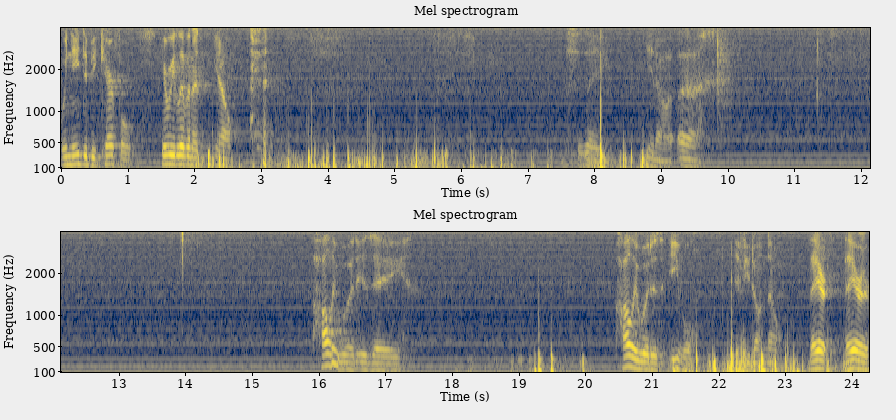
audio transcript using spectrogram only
We need to be careful. Here we live in a, you know, this is a, you know, uh, Hollywood is a Hollywood is evil if you don't know. They are they are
